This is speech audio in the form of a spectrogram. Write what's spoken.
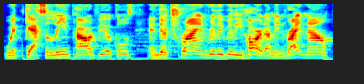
with gasoline powered vehicles, and they're trying really really hard. I mean, right now.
